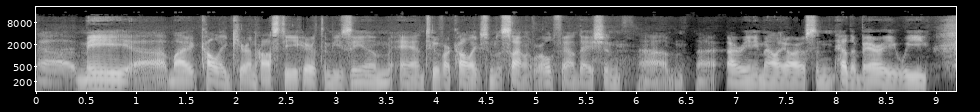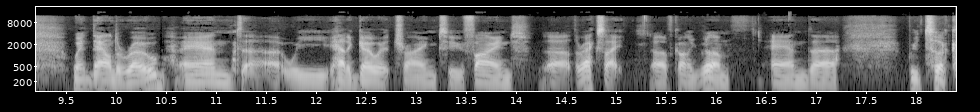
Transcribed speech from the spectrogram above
uh, me, uh, my colleague Kieran Hosty here at the museum, and two of our colleagues from the Silent World Foundation, um, uh, Irene Malliaros and Heather Berry, we went down to Robe and uh, we had a go at trying to find uh, the wreck site of Koning Willem. And we took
